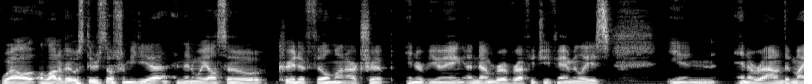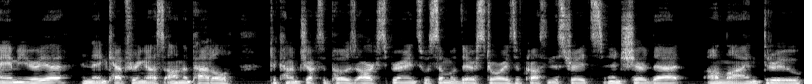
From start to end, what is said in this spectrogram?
Well, a lot of it was through social media and then we also created a film on our trip interviewing a number of refugee families in and around the Miami area and then capturing us on the paddle to kind of juxtapose our experience with some of their stories of crossing the straits and shared that online through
